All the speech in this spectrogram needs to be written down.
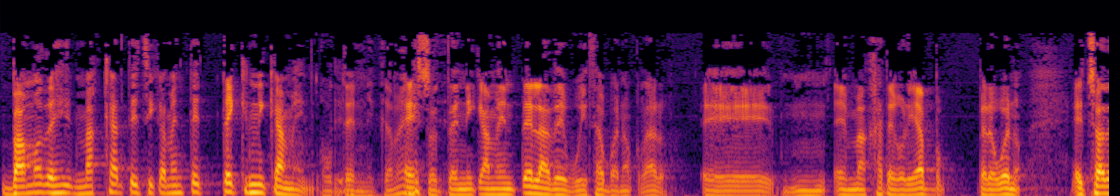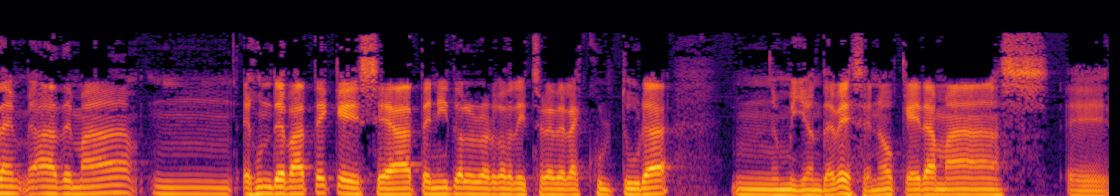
vamos a decir más que artísticamente, técnicamente. O técnicamente. Eso, técnicamente la de Buiza, bueno, claro. eh, mm, es más categoría, pero bueno. Esto adem- además mm, es un debate que se ha tenido a lo largo de la historia de la escultura mm, un millón de veces, ¿no? Que era más. eh,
